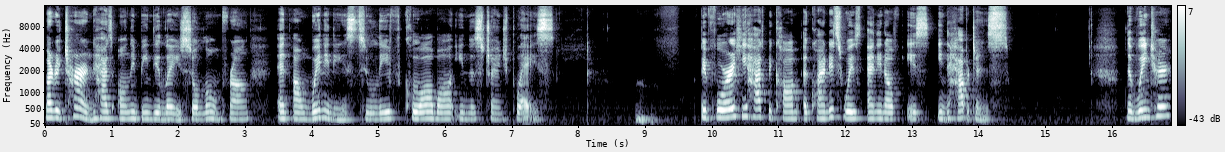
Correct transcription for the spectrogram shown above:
My return has only been delayed so long from an unwillingness to leave Clerval in a strange place. Before he had become acquainted with any of its inhabitants. The winter,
